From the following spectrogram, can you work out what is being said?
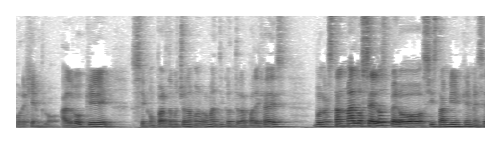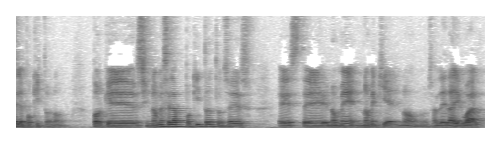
Por ejemplo, algo que se comparte mucho en amor romántico entre la pareja es, bueno, están mal los celos, pero sí están bien que me cele poquito, ¿no? Porque si no me cela poquito, entonces este, no, me, no me quiere, ¿no? O sea, le da igual.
